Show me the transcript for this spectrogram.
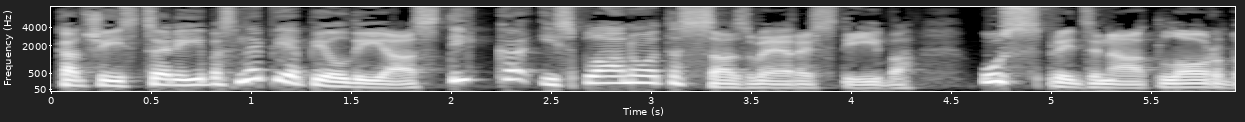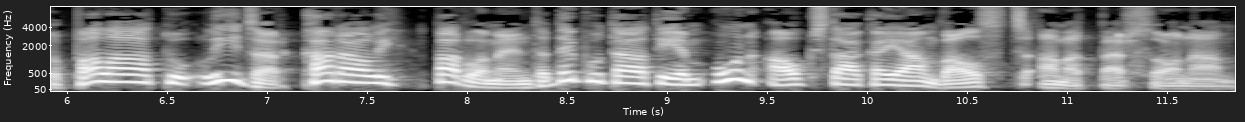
Kad šīs cerības nepiepildījās, tika izplānota sazvērestība - uzspridzināt lordu palātu līdz ar karali, parlamenta deputātiem un augstākajām valsts amatpersonām.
